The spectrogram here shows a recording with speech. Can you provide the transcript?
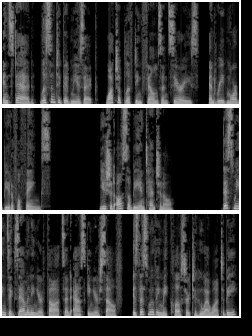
Instead, listen to good music, watch uplifting films and series, and read more beautiful things. You should also be intentional. This means examining your thoughts and asking yourself, is this moving me closer to who I want to be?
